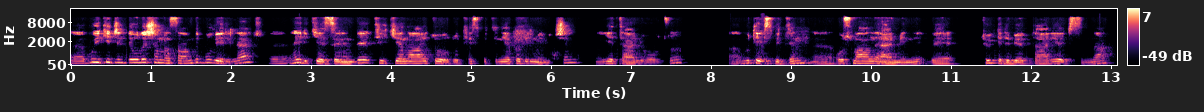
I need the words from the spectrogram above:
E, bu iki cilde ulaşamasam da bu veriler e, her iki eserin de Tilkiyan'a ait olduğu tespitini yapabilmem için yeterli oldu. Bu tespitin Osmanlı Ermeni ve Türk Edebiyatı tarihi açısından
